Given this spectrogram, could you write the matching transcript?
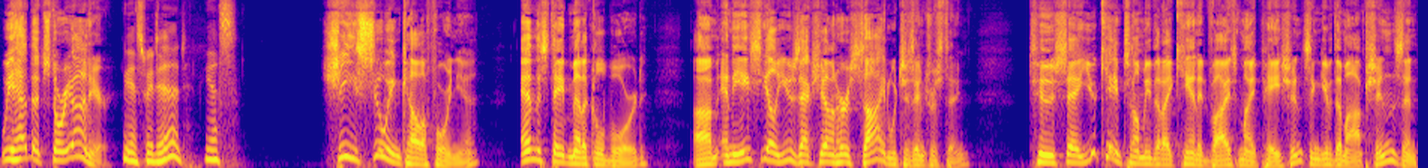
We had that story on here. Yes, we did. Yes. She's suing California and the state medical board, um, and the ACLU is actually on her side, which is interesting. To say you can't tell me that I can't advise my patients and give them options and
